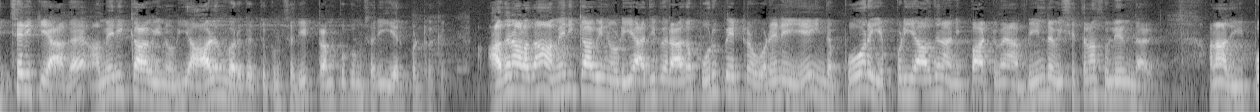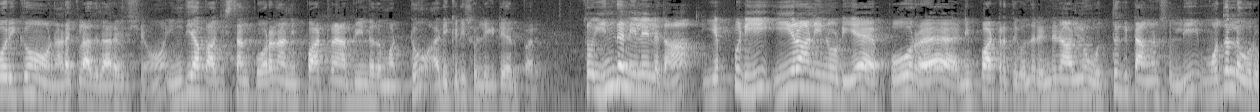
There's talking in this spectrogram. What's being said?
எச்சரிக்கையாக அமெரிக்காவினுடைய ஆளும் வர்க்கத்துக்கும் சரி ட்ரம்ப்புக்கும் சரி ஏற்பட்டிருக்கு. அதனால தான் அமெரிக்காவினுடைய அதிபராக பொறுப்பேற்ற உடனேயே இந்த போரை எப்படியாவது நான் நிப்பாட்டுவேன் அப்படின்ற விஷயத்தெல்லாம் சொல்லியிருந்தார். ஆனால் அது இப்போ வரைக்கும் நடக்கல அது வேற விஷயம். இந்தியா பாகிஸ்தான் போரை நான் நிப்பாட்டுறேன் அப்படின்றத மட்டும் அடிக்கடி சொல்லிக்கிட்டே இருப்பார். ஸோ இந்த நிலையில தான் எப்படி ஈரானினுடைய போரை நிப்பாட்டுறதுக்கு வந்து ரெண்டு நாளும் ஒத்துக்கிட்டாங்கன்னு சொல்லி முதல்ல ஒரு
